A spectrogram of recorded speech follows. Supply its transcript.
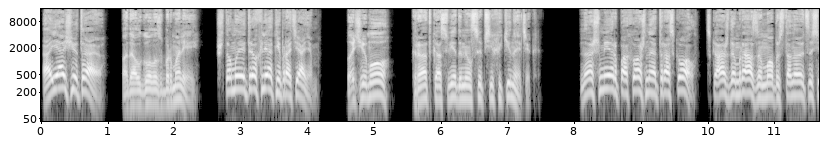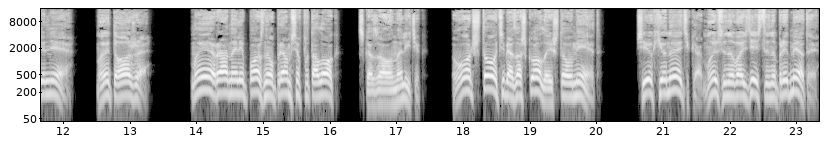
А я считаю, подал голос Бармалей, что мы и трех лет не протянем. Почему? Кратко осведомился психокинетик. Наш мир похож на этот раскол. С каждым разом мобы становятся сильнее. Мы тоже. Мы рано или поздно упремся в потолок, сказал аналитик. Вот что у тебя за школа и что умеет? Психогенетика, мысленное воздействие на предметы.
